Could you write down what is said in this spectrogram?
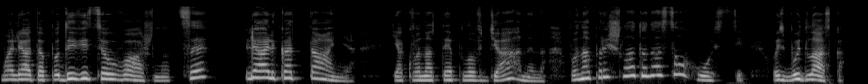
Малята, подивіться уважно, це лялька Таня. Як вона тепло вдягнена, вона прийшла до нас у гості. Ось, будь ласка,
